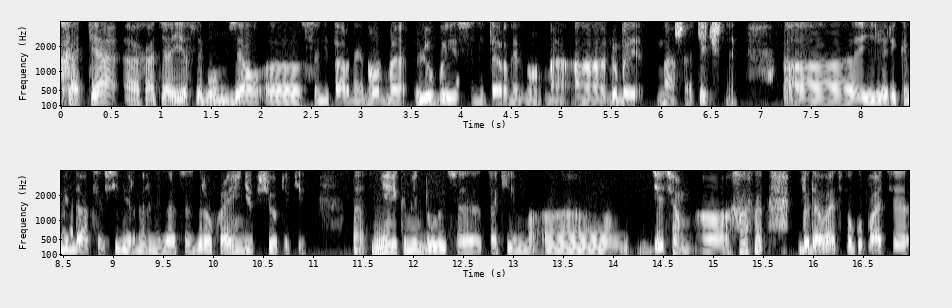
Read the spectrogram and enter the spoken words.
Хотя, э, хотя, если бы он взял э, санитарные нормы, любые санитарные нормы, э, любые наши, отечественные, э, или рекомендации Всемирной организации здравоохранения, все-таки э, не рекомендуется таким э, детям э, выдавать, покупать э,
